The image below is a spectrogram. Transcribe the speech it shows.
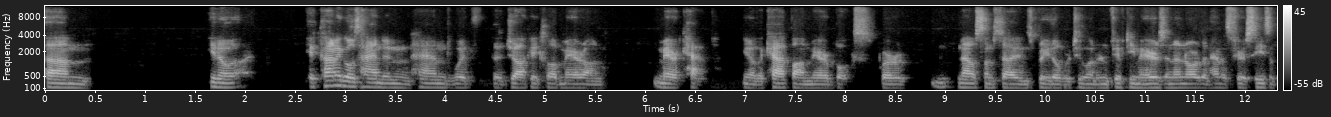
Um you know it kind of goes hand in hand with the jockey club mare on mare cap you know the cap on mare books where now some stallions breed over 250 mares in a northern hemisphere season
